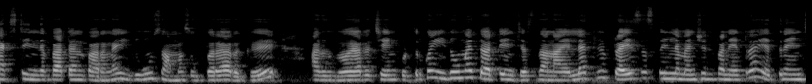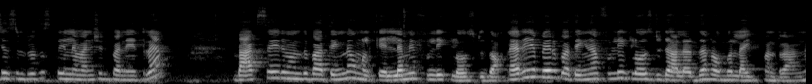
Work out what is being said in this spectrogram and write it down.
நெக்ஸ்ட் இந்த பேட்டர்ன் பாருங்கள் இதுவும் செம்ம சூப்பராக இருக்குது அதுக்கு வேறு செயின் கொடுத்துருக்கோம். இதுவுமே தேர்ட்டி இன்ச்சஸ் தான். நான் எல்லாத்தையுமே ப்ரைஸை ஸ்க்ரீனில் மென்ஷன் பண்ணிடுறேன். எத்தனை இன்ச்சஸ்ன்றது ஸ்க்ரீனில் மென்ஷன் பண்ணிடுறேன். பேக் சைடு வந்து பார்த்தீங்கன்னா உங்களுக்கு எல்லாமே ஃபுல்லி க்ளோஸ்டு தான். நிறைய பேர் பார்த்தீங்கன்னா ஃபுல்லி க்ளோஸ்டு டாலர் தான் ரொம்ப லைக் பண்ணுறாங்க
